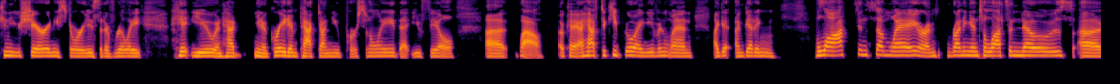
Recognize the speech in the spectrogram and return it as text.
can you share any stories that have really hit you and had you know great impact on you personally that you feel, uh, "Wow, okay, I have to keep going even when I get I'm getting." Blocked in some way or I'm running into lots of no's, uh,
